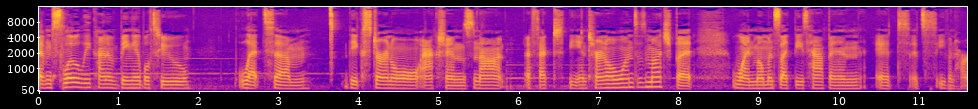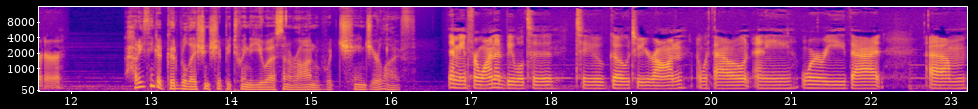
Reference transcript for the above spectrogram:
I'm slowly kind of being able to let um, the external actions not affect the internal ones as much. But when moments like these happen, it's it's even harder. How do you think a good relationship between the U.S. and Iran would change your life? I mean, for one, I'd be able to to go to Iran without any worry that um,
